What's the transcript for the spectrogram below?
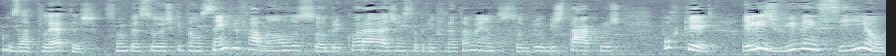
os atletas são pessoas que estão sempre falando sobre coragem, sobre enfrentamento, sobre obstáculos. Por quê? Eles vivenciam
